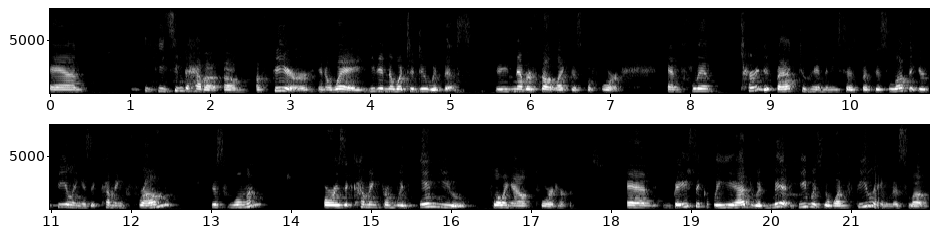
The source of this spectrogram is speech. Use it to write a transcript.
and he seemed to have a, a, a, fear in a way. He didn't know what to do with this. He never felt like this before. And Flint turned it back to him and he says, But this love that you're feeling, is it coming from this woman or is it coming from within you flowing out toward her? And basically, he had to admit he was the one feeling this love.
